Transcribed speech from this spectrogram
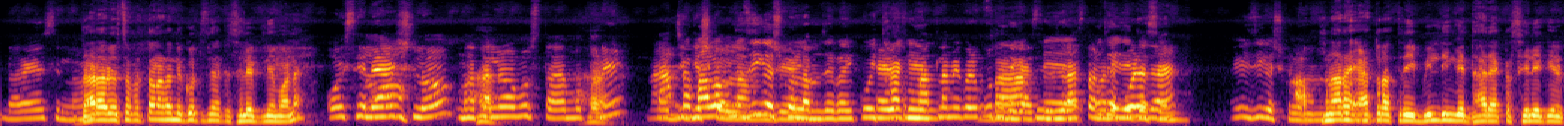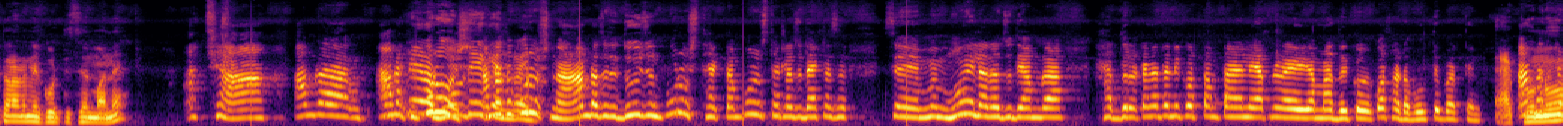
দাঁড়াই আছিলাম দাঁড়া রয়েছে আপনার টানাটানি করতেছেন একটা সিলেক্ট নিয়ে মানে ওই ছেলে আসলো মাতালের অবস্থা মতনে জিজ্ঞেস করলাম যে ভাই কই এরকম মাতলামি করে কোথা থেকে আসছে রাস্তার মধ্যে কোথায় পড়ে যায় আপনারা এত রাত্রে এই বিল্ডিং এর ধারে একটা ছেলে কিনে টানাটানি করতেছেন মানে? আচ্ছা আমরা আমরা কি পুরুষ? আমরা তো পুরুষ না আমরা যদি দুইজন পুরুষ থাকতাম পুরুষ থাকলে যদি একটা মহিলারা যদি আমরা হাত ধরে টানাটানি করতাম তাহলে আপনারা আমাদের কথাটা বলতে পারতেন। আমরা এখনও তো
